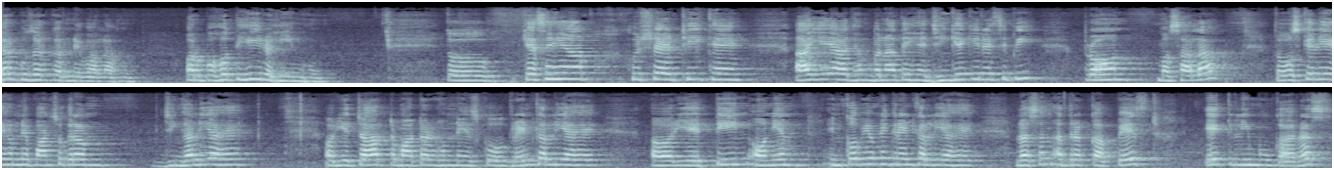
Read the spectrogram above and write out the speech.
दरगुजर करने वाला हूँ और बहुत ही रहीम हूँ। तो कैसे हैं आप? खुश हैं? ठीक हैं? आइए, आज हम बनाते हैं झींगे की रेसिपी, प्रॉन मसाला तो उसके लिए हमने 500 ग्राम झींगा लिया है और ये चार टमाटर हमने इसको ग्राइंड कर लिया है और ये तीन ऑनियन इनको भी हमने ग्राइंड कर लिया है। लहसुन, अदरक का पेस्ट, एक नींबू का रस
